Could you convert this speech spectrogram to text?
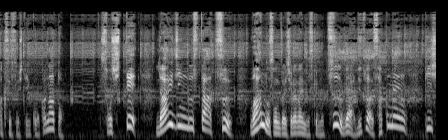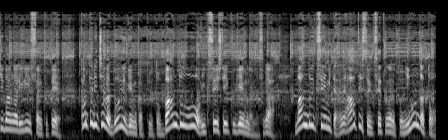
アクセスしていこうかなと。そして「ライジングスター2」1の存在知らないんですけども2が実は昨年 PC 版がリリースされてて簡単に言えばどういうゲームかっていうとバンドを育成していくゲームなんですがバンド育成みたいなねアーティスト育成となると日本だと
